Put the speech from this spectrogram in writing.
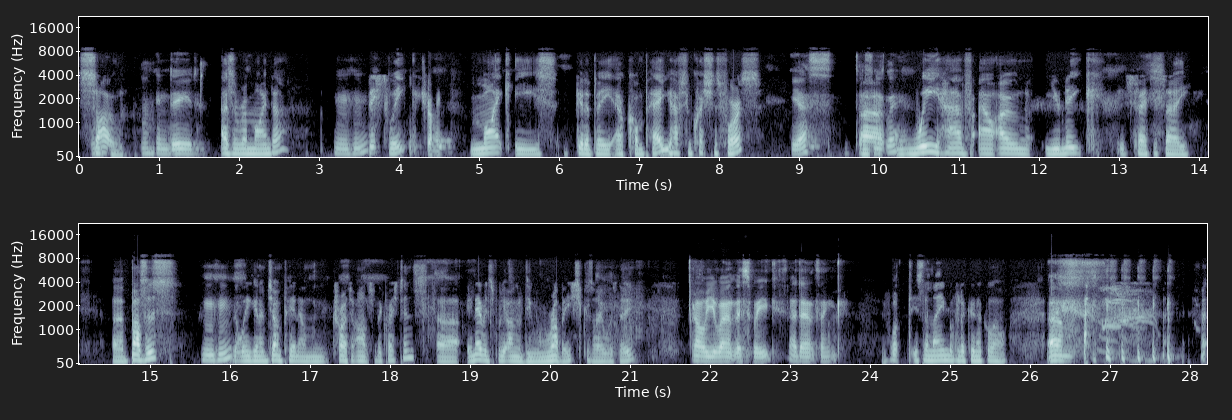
So, indeed. as a reminder, hmm this week Literally. Mike is going to be our compare. You have some questions for us. Yes, Uh, definitely. we have our own unique, it's fair to say, uh, buzzers hmm that we're going to jump in and try to answer the questions. Uh, inevitably, I'm going to do rubbish because I always do. Oh, you won't this week, I don't think. What is the name of Lacuna Coil? Um,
